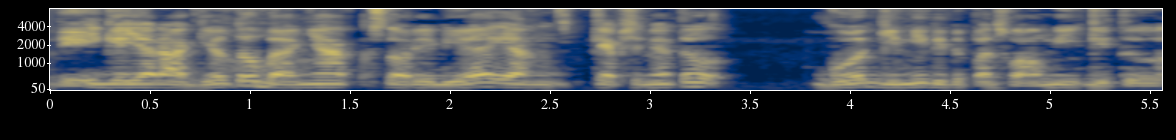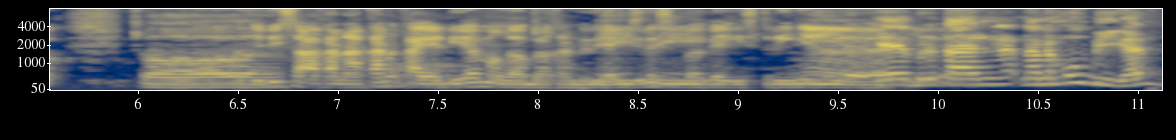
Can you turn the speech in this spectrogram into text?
berarti. IG-nya Ragil tuh banyak story dia yang captionnya tuh gue gini di depan suami gitu. oh Jadi seakan-akan kayak dia menggambarkan diri Dia sendiri istri. sebagai istrinya. Iya. kayak bertanam nanam ubi kan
